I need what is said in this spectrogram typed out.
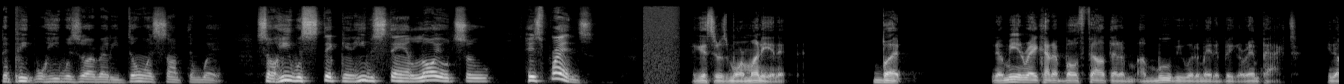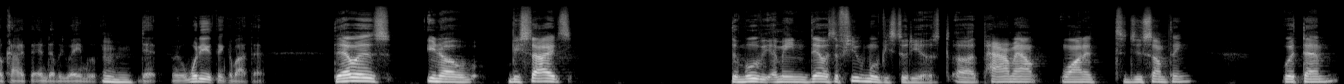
the people he was already doing something with. So he was sticking, he was staying loyal to his friends. I guess there was more money in it. But, you know, me and Ray kind of both felt that a, a movie would have made a bigger impact, you know, kind of like the NWA movie Mhm. did. I mean, what do you think about that? There was, you know, besides the movie, I mean, there was a few movie studios. Uh, Paramount wanted to do something with them.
